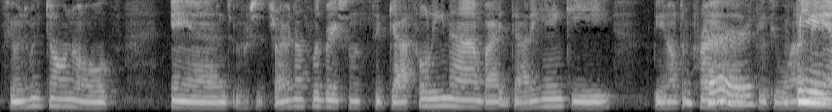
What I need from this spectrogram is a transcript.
So we went to McDonald's and we were just driving down Celebration listening to Gasolina by Daddy Yankee, being all depressed because we want a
